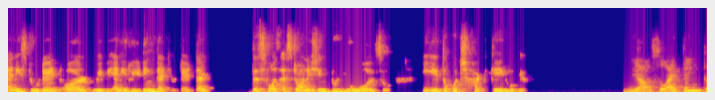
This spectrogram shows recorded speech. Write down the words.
any student or maybe any reading that you did that this was astonishing to you also. कि ये तो कुछ हटके ही हो गया. या सो आई थिंक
